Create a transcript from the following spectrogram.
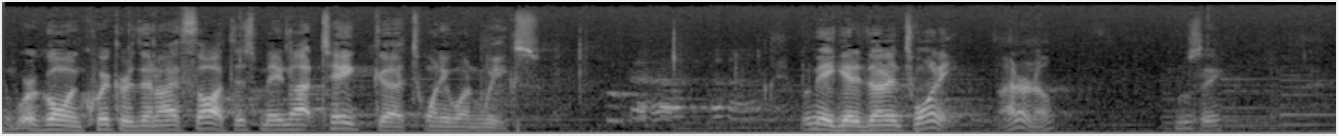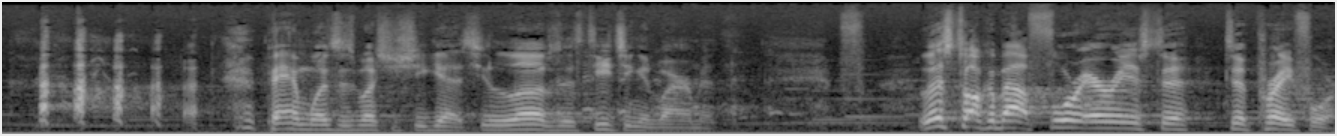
And we're going quicker than I thought. This may not take uh, 21 weeks. We may get it done in 20. I don't know. We'll see. Pam wants as much as she gets. She loves this teaching environment. Let's talk about four areas to, to pray for.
